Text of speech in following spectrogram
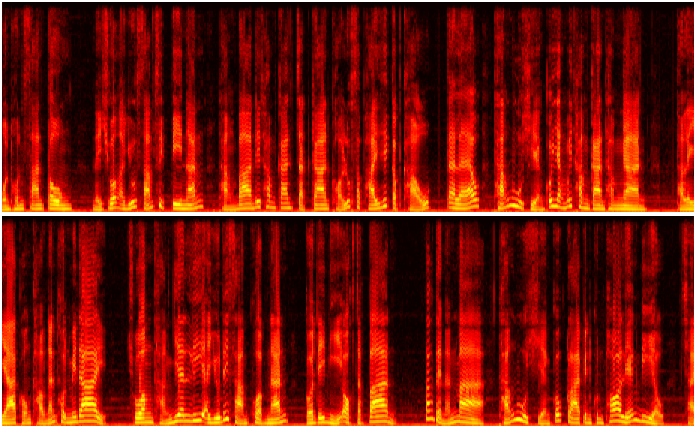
มณฑลซานตง ในช่วงอายุ 30 ปีนั้น ทางบ้านได้ทำการจัดการขอลูกสะใภ้ให้กับเขา แต่แล้วถังหูเฉียงก็ยังไม่ทำการทำงาน ภรรยาของเขานั้นทนไม่ได้ ช่วงถังเยี่ยนลี่อายุได้สามขวบนั้น ก็ได้หนีออกจากบ้าน ตั้งแต่นั้นมาถังหูเฉียงก็กลายเป็นคุณพ่อเลี้ยงเดี่ยว ใช้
